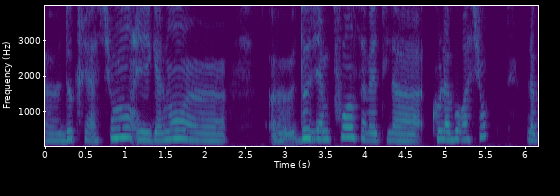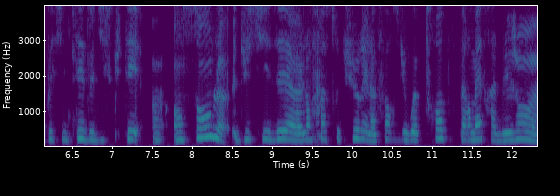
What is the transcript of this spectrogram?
de création. Et également deuxième point, ça va être la collaboration la possibilité de discuter ensemble, d'utiliser l'infrastructure et la force du Web3 pour permettre à des gens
